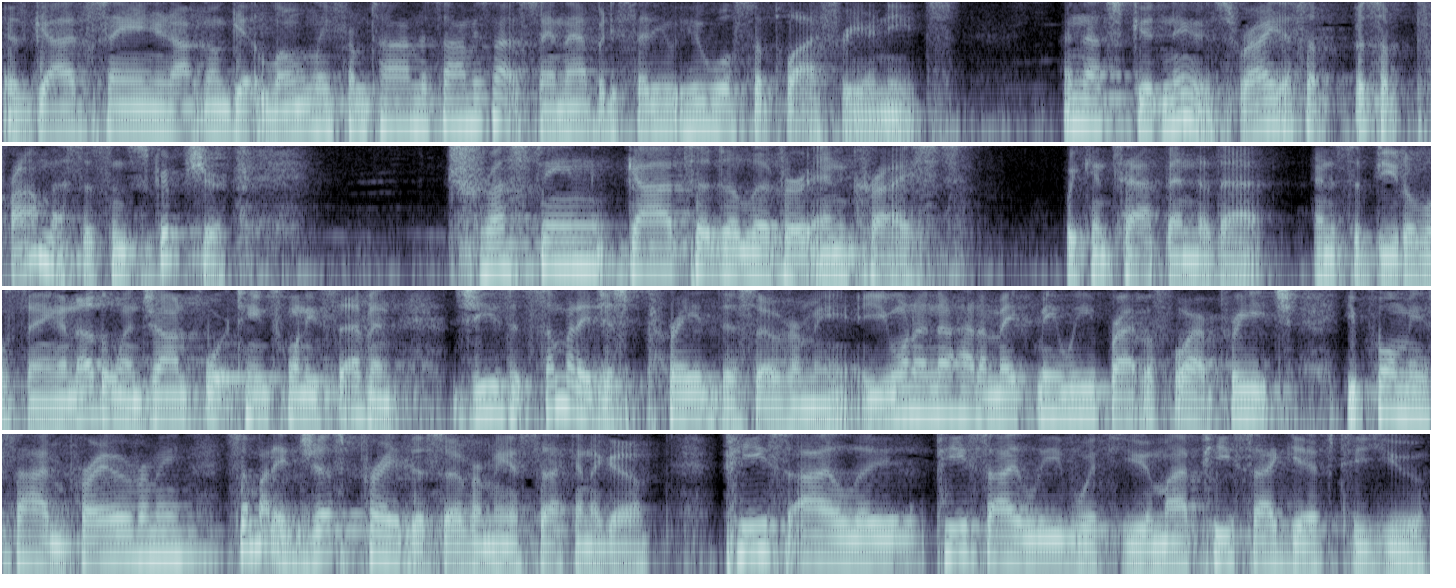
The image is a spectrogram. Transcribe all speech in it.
Is God saying you're not going to get lonely from time to time? He's not saying that, but he said he, he will supply for your needs. And that's good news, right? It's a, it's a promise. It's in Scripture. Trusting God to deliver in Christ, we can tap into that. And it's a beautiful thing. Another one, John 14, 27. Jesus, somebody just prayed this over me. You want to know how to make me weep right before I preach? You pull me aside and pray over me? Somebody just prayed this over me a second ago. Peace I, leave, peace I leave with you, my peace I give to you.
